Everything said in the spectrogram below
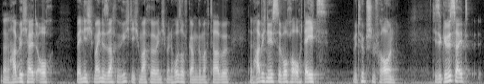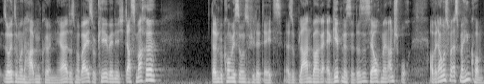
Und dann habe ich halt auch, wenn ich meine Sachen richtig mache, wenn ich meine Hausaufgaben gemacht habe, dann habe ich nächste Woche auch Dates mit hübschen Frauen. Diese Gewissheit sollte man haben können, ja, dass man weiß, okay, wenn ich das mache, dann bekomme ich so und so viele Dates. Also planbare Ergebnisse. Das ist ja auch mein Anspruch. Aber da muss man erstmal hinkommen.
